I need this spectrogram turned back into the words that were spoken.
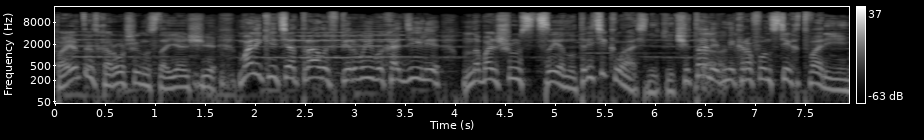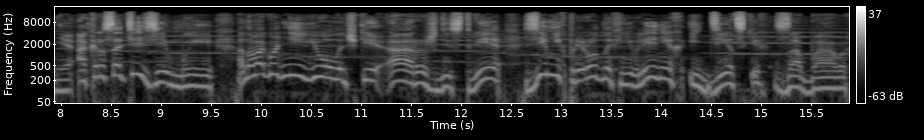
Поэты хорошие, настоящие. Маленькие театралы впервые выходили на большую сцену. Третьеклассники читали в микрофон стихотворения о красоте зимы, о новогодней елочке, о Рождестве, зимних природных явлениях и детских забавах.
